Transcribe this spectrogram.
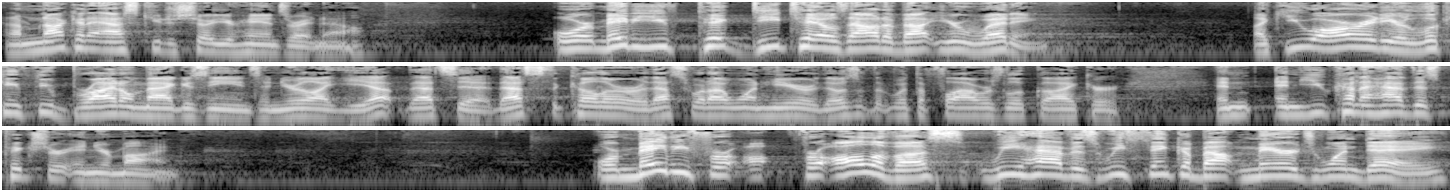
And I'm not going to ask you to show your hands right now. Or maybe you've picked details out about your wedding. Like you already are looking through bridal magazines and you're like, yep, that's it. That's the color or that's what I want here or those are the, what the flowers look like or and and you kind of have this picture in your mind. Or maybe for for all of us, we have as we think about marriage one day,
